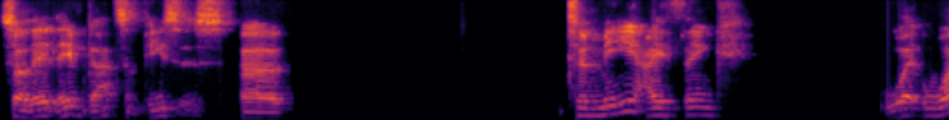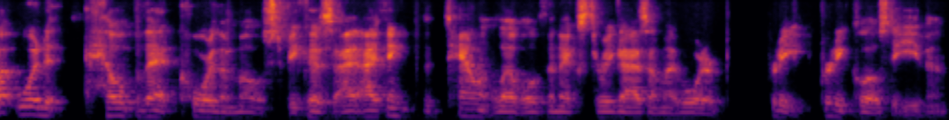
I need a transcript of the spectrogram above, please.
So they they've got some pieces. Uh to me, I think what what would help that core the most because I, I think the talent level of the next three guys on my board are pretty pretty close to even.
